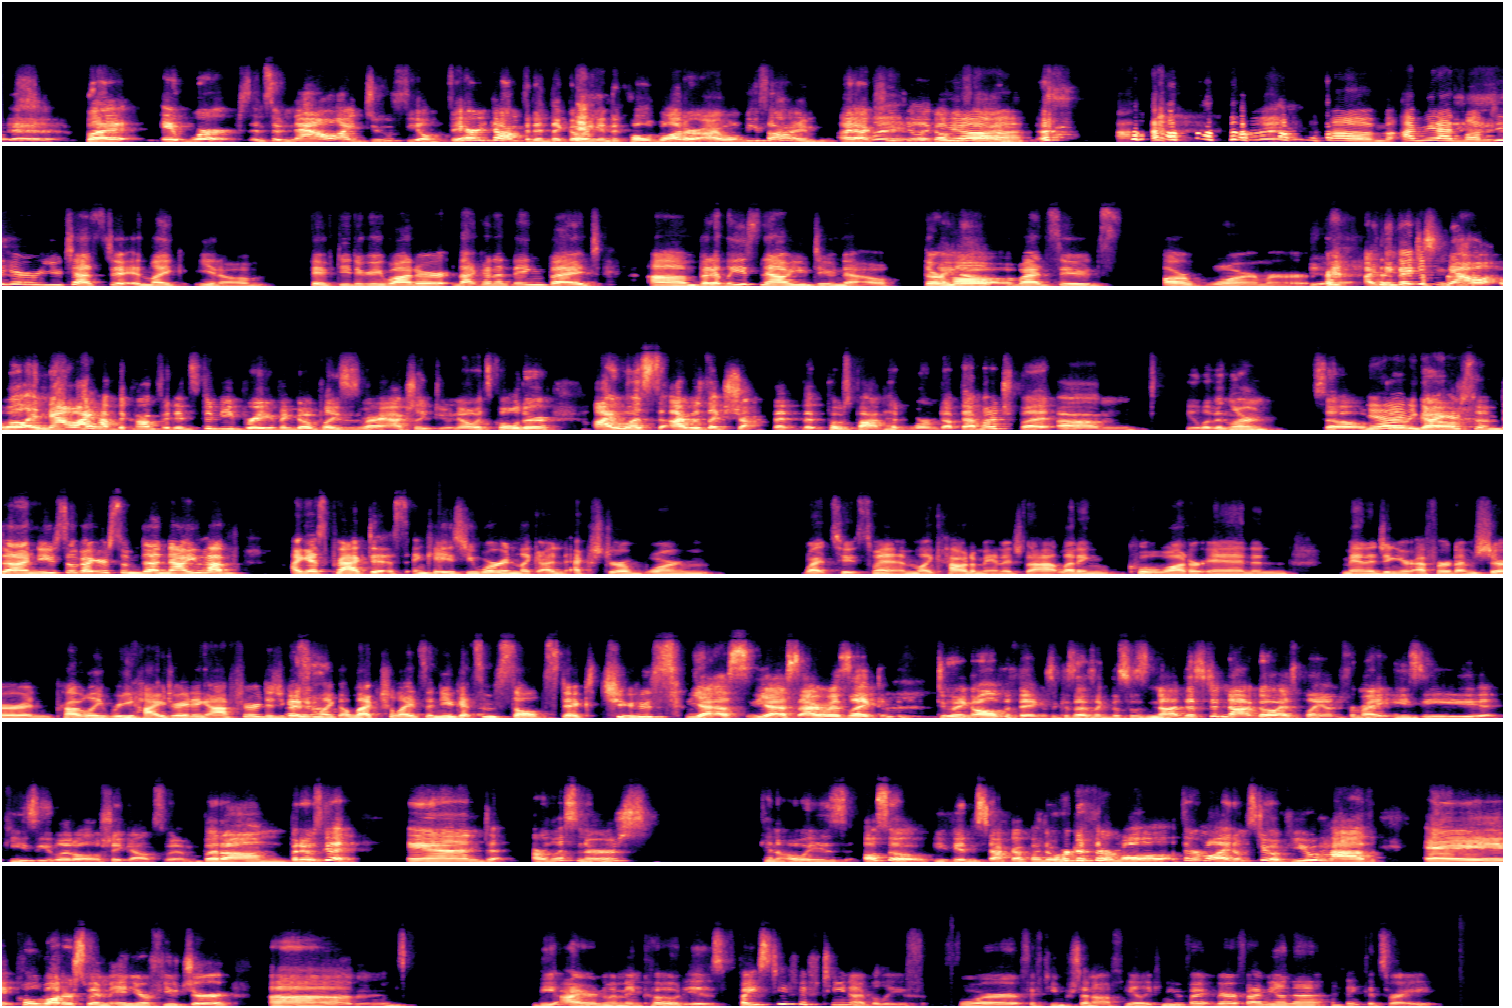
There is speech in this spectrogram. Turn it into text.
but it works. And so now I do feel very confident that going into cold water, I will be fine. I actually feel like I'll Yeah. be fine. um, I mean, I'd love to hear you test it in like, you know, 50 degree water, that kind of thing. But um, but at least now you do know thermal know. wetsuits are warmer. Yeah. I think I just now, well, and now I have the confidence to be brave and go places where I actually do know it's colder. I was, I was like shocked that the post pond had warmed up that much, but um, you live and learn. So yeah, you go. got your swim done. You still got your swim done. Now you have, I guess, practice in case you were in like an extra warm wetsuit swim, like how to manage that, letting cool water in and managing your effort, I'm sure, and probably rehydrating after. Did you get some like electrolytes and you get some salt stick chews? Yes, yes. I was like doing all the things because I was like, this was not, this did not go as planned for my easy peasy little shakeout swim. But um, but it was good. And our listeners can always also you can stock up on Orca thermal thermal items too. If you have a cold water swim in your future, um the Iron Women code is feisty 15, I believe, for 15% off. Haley, can you vi- verify me on that? I think it's right.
